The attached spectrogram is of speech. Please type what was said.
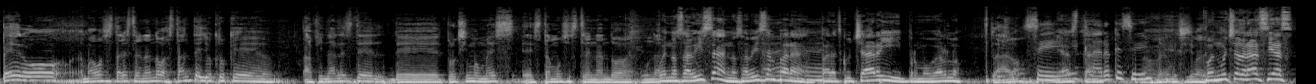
Pero vamos a estar estrenando bastante. Yo creo que a finales del, del próximo mes estamos estrenando una. Pues nos avisan, nos avisan para, para escuchar y promoverlo. claro. Sí, Ya está. claro que sí. No, muchísimas Pues gracias. muchas gracias.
